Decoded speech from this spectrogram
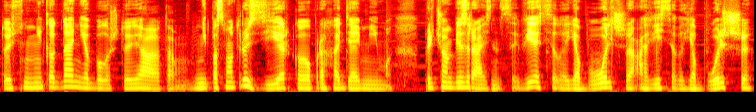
То есть никогда не было, что я там не посмотрю зеркало, проходя мимо. Причем без разницы, весело я больше, а весело я больше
